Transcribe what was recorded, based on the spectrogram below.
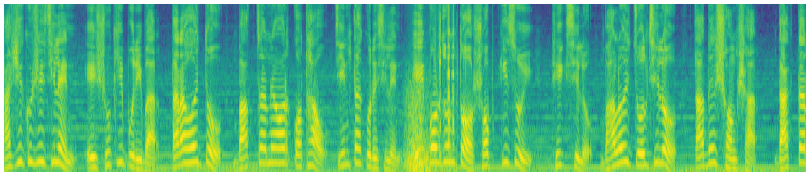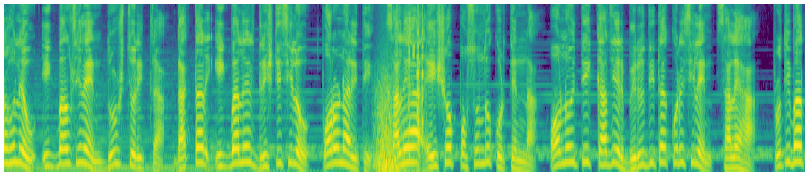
হাসি খুশি ছিলেন এই সুখী পরিবার। তারা হয়তো বাচ্চা নেওয়ার কথাও চিন্তা করেছিলেন। এই পর্যন্ত সবকিছুই ঠিক ছিল। ভালোই চলছিল তাদের সংসার। ডাক্তার হলেও ইকবাল ছিলেন দুশ্চরিত্রা। ডাক্তার ইকবালের দৃষ্টি ছিল পরনারীতে। সালেহা এইসব পছন্দ করতেন না। অনৈতিক কাজের বিরোধিতা করেছিলেন সালেহা। প্রতিবাদ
